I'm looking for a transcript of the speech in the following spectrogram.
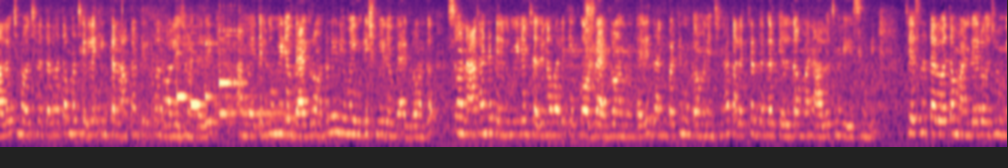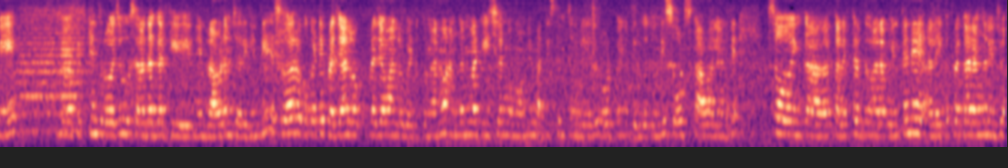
ఆలోచన వచ్చిన తర్వాత మా చెల్లెకి ఇంకా నాకంటే ఎక్కువ నాలెడ్జ్ ఉంటుంది. ఆమె తెలుగు మీడియం బ్యాక్గ్రౌండ్ నేనేమో ఇంగ్లీష్ మీడియం బ్యాక్గ్రౌండ్ సో నాకంటే తెలుగు మీడియం చదివిన వాళ్ళకి ఎక్కువ బ్యాక్గ్రౌండ్ ఉంటుంది. దాన్ని బట్టి నేను గమనించిన కలెక్టర్ దగ్గరికి వెళ్దామని ఆలోచన చేసింది. చేసిన తర్వాత మండే రోజు మే ఫిఫ్టీన్త్ రోజు సార్ దగ్గరికి నేను రావడం జరిగింది. సార్ ఒకటే ప్రజాలో ప్రజావాన్లో పెట్టుకున్నాను. అంగన్వాడీ టీచర్ మా మమ్మీ మధ్యస్థితం లేదు రోడ్ పైన తిరుగుతుంది. సోర్స్ కావాలంటే సో ఇంకా కలెక్టర్ ద్వారా వెంటనే ఆ లేఖ ప్రకారంగా నేను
